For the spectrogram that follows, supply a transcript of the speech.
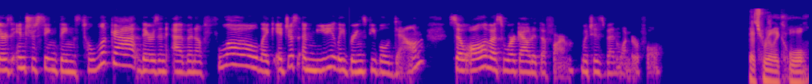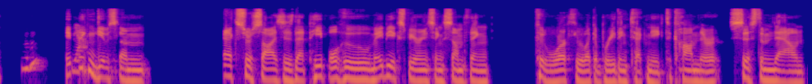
there's interesting things to look at. There's an ebb and a flow. Like it just immediately brings people down. So all of us work out at the farm, which has been wonderful. That's really cool. Mm-hmm. Maybe yeah. we can give some exercises that people who may be experiencing something could work through, like a breathing technique to calm their system down.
